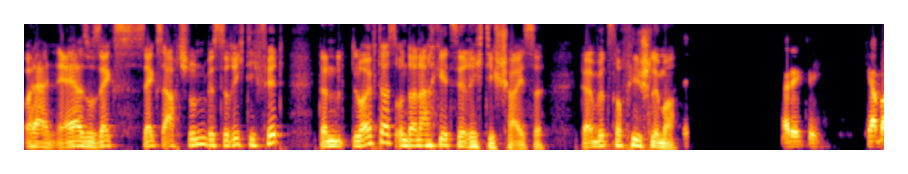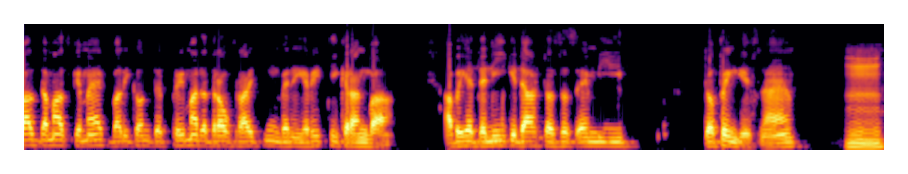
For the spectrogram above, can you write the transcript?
oder naja, so sechs, sechs, acht Stunden bist du richtig fit, dann läuft das und danach geht's dir richtig scheiße. Dann wird's noch viel schlimmer. Richtig. Ich habe halt damals gemerkt, weil ich konnte prima darauf reiten, wenn ich richtig krank war. Aber ich hätte nie gedacht, dass das irgendwie Doping ist, ne? Hm.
